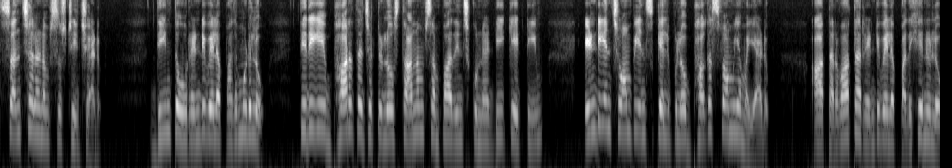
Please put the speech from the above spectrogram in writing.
సంచలనం సృష్టించాడు. దీంతో రెండువేల పదమూడులో తిరిగి భారత జట్టులో స్థానం సంపాదించుకున్న డీకే టీం ఇండియన్ ఛాంపియన్స్ గెలుపులో భాగస్వామ్యమయ్యాడు. ఆ తర్వాత రెండువేల పదిహేనులో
